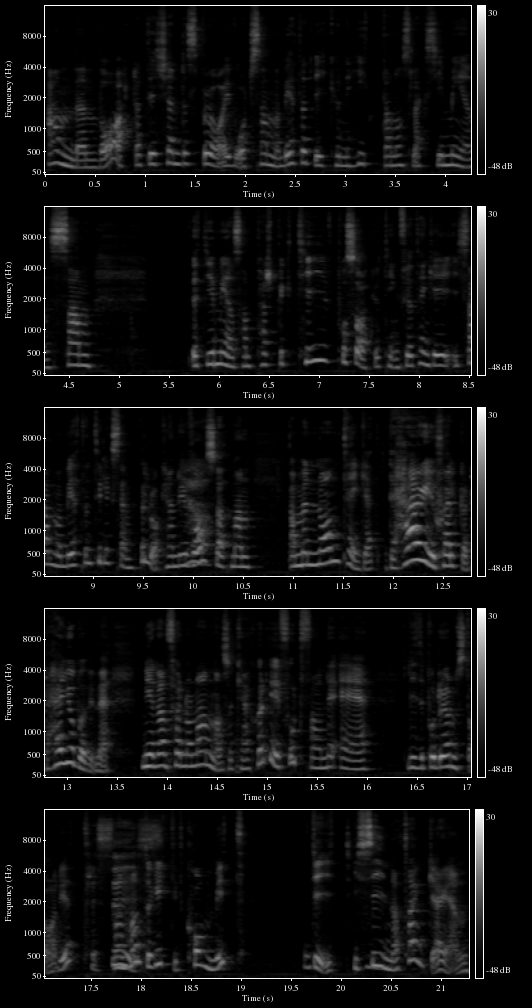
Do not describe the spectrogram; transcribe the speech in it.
användbart, att det kändes bra i vårt samarbete att vi kunde hitta någon slags gemensam ett gemensamt perspektiv på saker och ting. För jag tänker i samarbeten till exempel då kan det ju vara så att man Ja men någon tänker att det här är ju självklart, det här jobbar vi med. Medan för någon annan så kanske det fortfarande är lite på drömstadiet. Precis. Man har inte riktigt kommit dit i sina tankar än.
